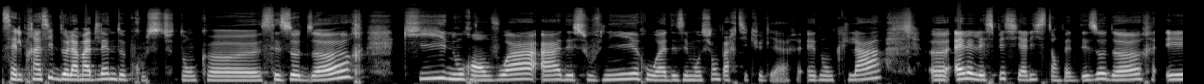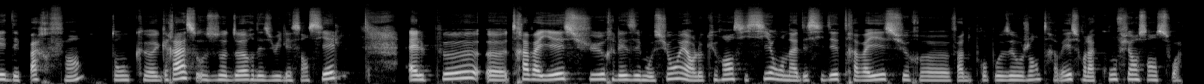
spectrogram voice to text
c'est le principe de la Madeleine de Proust. Donc euh, ces odeurs qui nous renvoient à des souvenirs ou à des émotions particulières. Et donc là, euh, elle, elle est spécialiste en fait des odeurs et des parfums. Donc, euh, grâce aux odeurs des huiles essentielles, elle peut euh, travailler sur les émotions. Et en l'occurrence, ici, on a décidé de travailler sur, enfin, de proposer aux gens de travailler sur la confiance en soi.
